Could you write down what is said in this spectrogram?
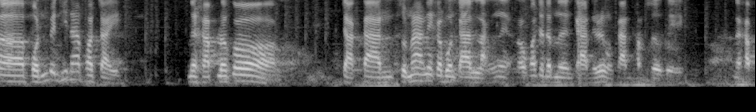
เอ่อผลเป็นที่น่าพอใจ นะครับ แล้วก็จากการส่วนมากในยกระบวนการหลังเนี่ยเราก็จะดำเนินการในเรื่องของการทำเซอร์เวย์นะครับ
